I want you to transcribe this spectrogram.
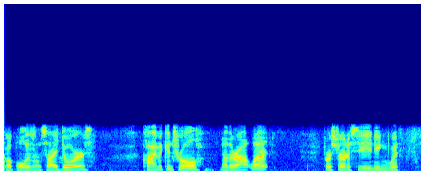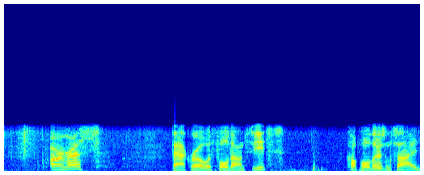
Cup holders inside doors. Climate control, another outlet. First row to seating with armrests. Back row with fold down seats. Cup holders and sides.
